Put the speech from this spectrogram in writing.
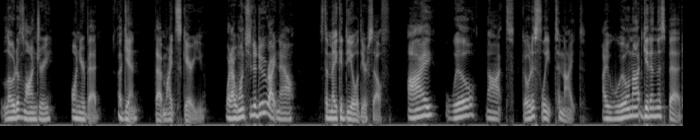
load of laundry on your bed. Again, that might scare you. What I want you to do right now is to make a deal with yourself. I will not go to sleep tonight. I will not get in this bed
